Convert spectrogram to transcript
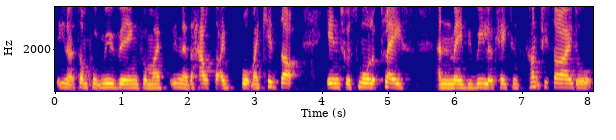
you know, at some point moving from my, you know, the house that I brought my kids up into a smaller place and maybe relocating to the countryside or,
